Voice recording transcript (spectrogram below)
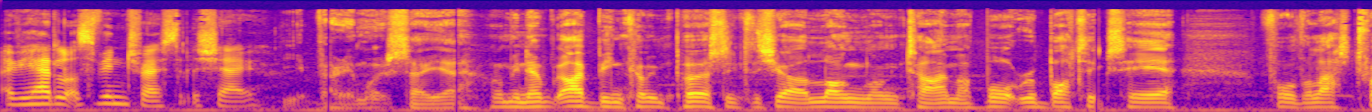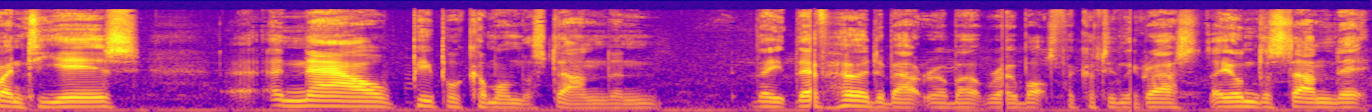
Have you had lots of interest at the show? Yeah, very much so, yeah. I mean, I've- I've been coming personally to the show a long, long time. I've bought robotics here for the last 20 years, uh, and now people come on the stand and they, they've heard about robot robots for cutting the grass. They understand it.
